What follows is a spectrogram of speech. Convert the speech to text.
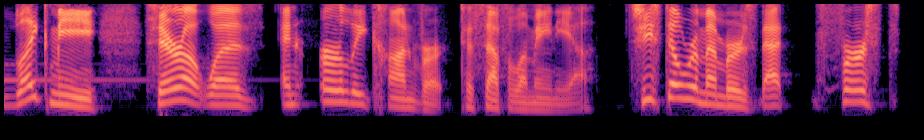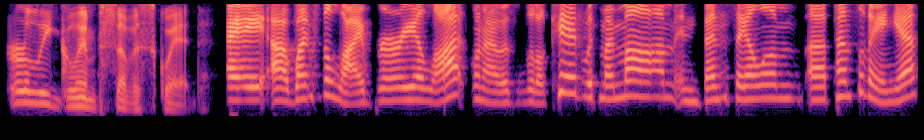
Like me, Sarah was an early convert to cephalomania. She still remembers that first early glimpse of a squid? I uh, went to the library a lot when I was a little kid with my mom in Bensalem, uh, Pennsylvania.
